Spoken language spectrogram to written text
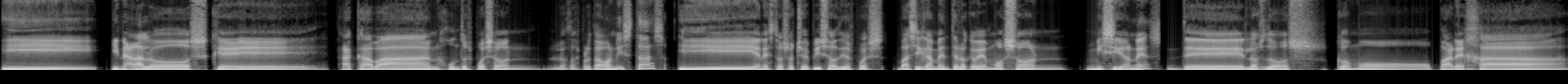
Y, y nada, los que acaban juntos pues son los dos protagonistas. Y en estos ocho episodios pues básicamente lo que vemos son misiones de los dos como pareja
